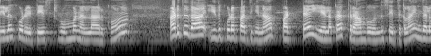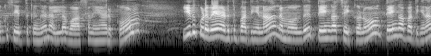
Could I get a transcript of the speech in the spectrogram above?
மிளகுடைய டேஸ்ட் ரொம்ப நல்லாயிருக்கும் அடுத்ததாக இது கூட பார்த்திங்கன்னா பட்டை ஏலக்காய் கிராம்பு வந்து சேர்த்துக்கலாம். இந்த அளவுக்கு சேர்த்துக்கோங்க. நல்ல வாசனையாக இருக்கும். இது கூடவே அடுத்து பார்த்தீங்கன்னா நம்ம வந்து தேங்காய் சேர்க்கணும். தேங்காய் பார்த்தீங்கன்னா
